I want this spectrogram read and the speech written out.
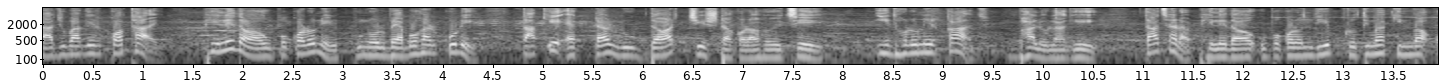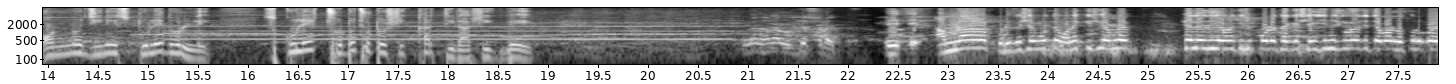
রাজুবাগের কথায় ফেলে দেওয়া উপকরণের পুনর্ব্যবহার করে তাকে একটা রূপ দেওয়ার চেষ্টা করা হয়েছে। এই ধরনের কাজ ভালো লাগে। তাছাড়া ফেলে দেওয়া উপকরণ দিয়ে প্রতিমা কিংবা অন্য জিনিস তুলে ধরলে স্কুলের ছোট ছোট শিক্ষার্থীরা শিখবে। আমরা পরিবেশের মধ্যে অনেক কিছু আমরা ফেলে দিয়ে অনেক কিছু পড়ে থাকে, সেই জিনিসগুলো যদি আমরা নতুন করে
